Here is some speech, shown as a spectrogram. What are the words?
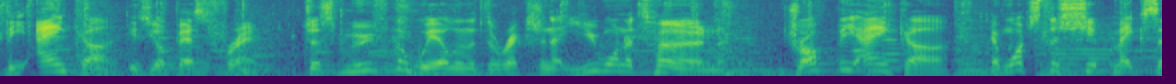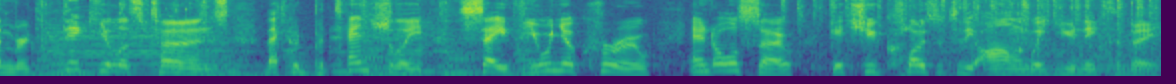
the anchor is your best friend. Just move the wheel in the direction that you want to turn, drop the anchor, and watch the ship make some ridiculous turns that could potentially save you and your crew, and also get you closer to the island where you need to be.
